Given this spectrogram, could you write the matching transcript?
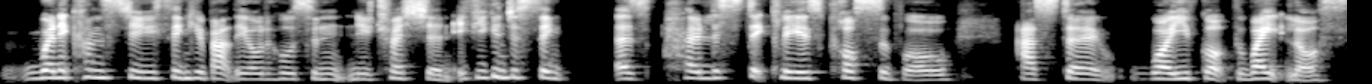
when it comes to thinking about the older horse and nutrition if you can just think as holistically as possible as to why you've got the weight loss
